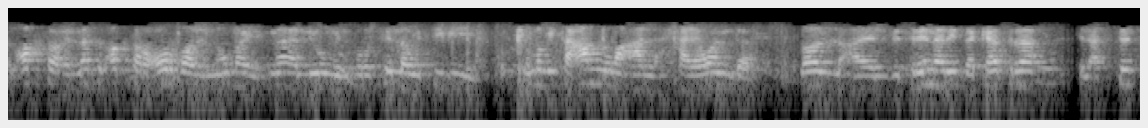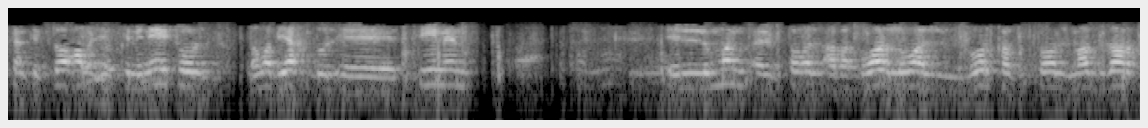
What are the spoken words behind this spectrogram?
الأكثر الناس الأكثر عرضة لإن هم يتنقل لهم البروسيلا وال TB. هم بيتعاملوا مع الحيوان ده ال veterinary الدكاتره ال assistant بتوعهم ال inseminator اللي هم بياخدوا ال- semen اللي هم بتوع ال abattoir اللي هو ال workers بتوع المجزر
